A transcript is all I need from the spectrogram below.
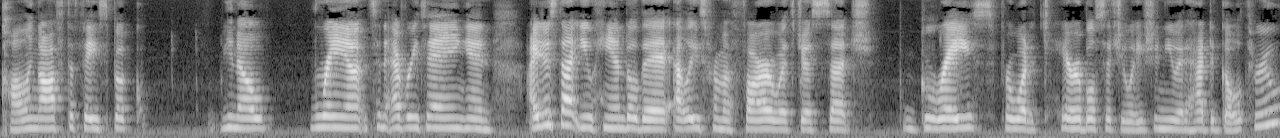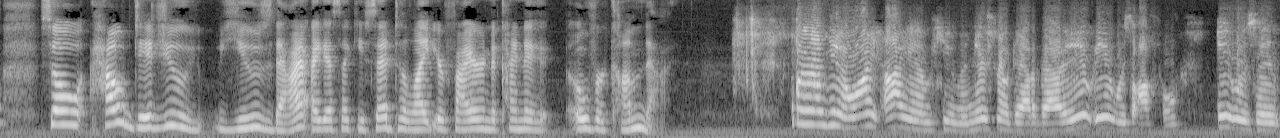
calling off the Facebook, you know, rants and everything. And I just thought you handled it, at least from afar, with just such grace for what a terrible situation you had had to go through. So, how did you use that? I guess, like you said, to light your fire and to kind of overcome that? Well, you know, I, I am human. There's no doubt about it. it. It was awful. It was a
